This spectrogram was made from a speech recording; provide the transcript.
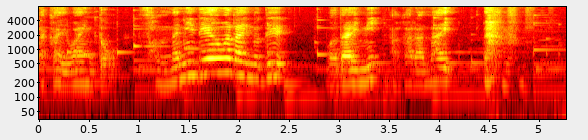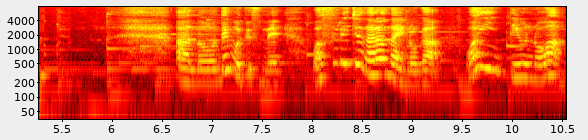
高いワインとそんなに出会わないので話題に上がらない。あのでもですね忘れちゃならないのがワインっていうのは、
